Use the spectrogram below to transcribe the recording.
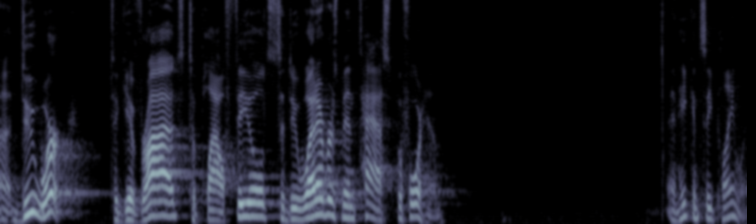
uh, do work to give rides, to plow fields, to do whatever's been tasked before him. And he can see plainly.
